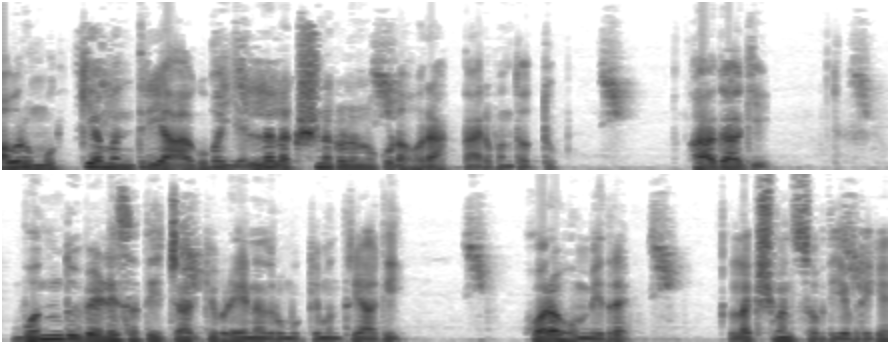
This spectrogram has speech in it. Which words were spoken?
ಅವರು ಮುಖ್ಯಮಂತ್ರಿ ಆಗುವ ಎಲ್ಲ ಲಕ್ಷಣಗಳನ್ನು ಕೂಡ ಹೊರಹಾಕ್ತಾ ಇರುವಂಥದ್ದು ಹಾಗಾಗಿ ಒಂದು ವೇಳೆ ಸತೀಶ್ ಜಾರಕಿಹೊಳಿ ಏನಾದರೂ ಮುಖ್ಯಮಂತ್ರಿ ಆಗಿ ಹೊರಹೊಮ್ಮಿದರೆ ಲಕ್ಷ್ಮಣ್ ಸವದಿಯವರಿಗೆ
